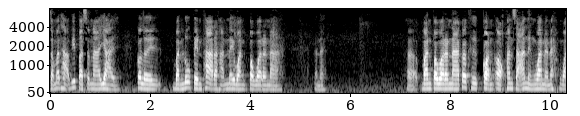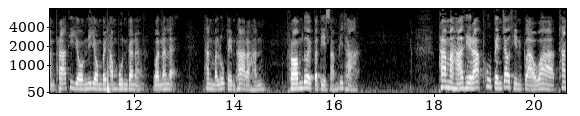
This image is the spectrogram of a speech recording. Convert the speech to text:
สมถวิปัสนาใหญ่ ก็เลยบรรลุเป็นพระอรหันต์ในวันปวารณานะวันปวารณาก็คือก่อนออกพรรษาหนึ่งวันนะวันพระที่โยมนิยมไปทำบุญกันอะ วันนั้นแหละ ท่านบรรลุเป็นพระอรหันต์พร้อมด้วยปฏิสัมพิทาพระมหาเทระผู้เป็นเจ้าถิ่นกล่าวว่า ท่าน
